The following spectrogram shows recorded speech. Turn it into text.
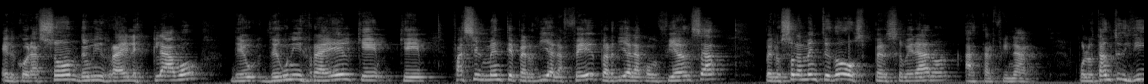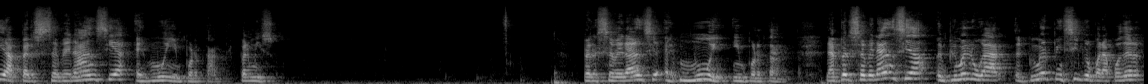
el corazón de un Israel esclavo, de, un Israel que, que fácilmente perdía la fe, perdía la confianza, pero solamente dos perseveraron hasta el final. Por lo tanto, hoy día perseverancia es muy importante. Permiso. Perseverancia es muy importante. La perseverancia, en primer lugar, el primer principio para poder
